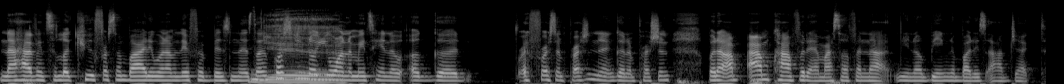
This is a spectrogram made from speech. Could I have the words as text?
not having to look cute for somebody when I'm there for business. Like, Of course, you know you want to maintain a, a good first impression and a good impression, but I'm I'm confident in myself and not you know being nobody's object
